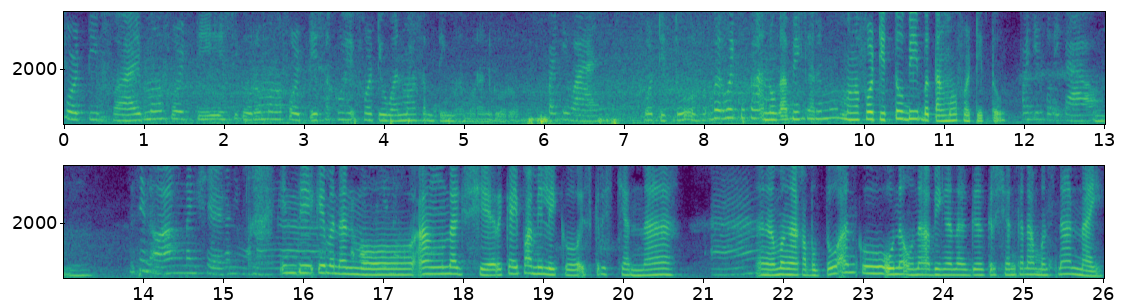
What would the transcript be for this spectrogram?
45. Mga 40, siguro mga 40s. Ako, eh, 41, mga something mga moran guro. 41. 42. Ba, wait ko ka, ano, gabi ka rin mo? Mga 42, bi. Batang mo, 42. 42 ikaw. Mm-mm. So, sino ang nag-share kanimo mga... Hindi, kay manan mo, ang nag-share kay family ko is Christian na. Ah, Ah, mga kabugtuan ko, una-una, abi nga nag-Christian ka namon sa nanay.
